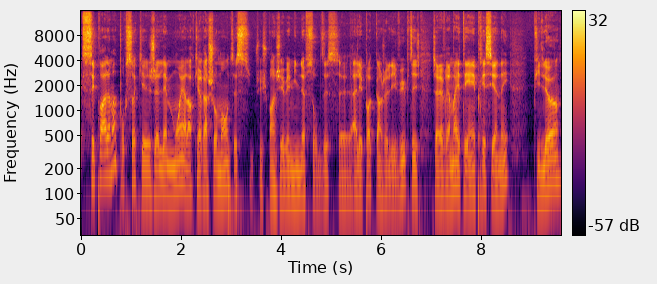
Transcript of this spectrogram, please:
c'est probablement pour ça que je l'aime moins alors que Rashomon, je pense que j'y avais mis 9 sur 10 euh, à l'époque quand je l'ai vu. J'avais vraiment été impressionné. Puis là,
